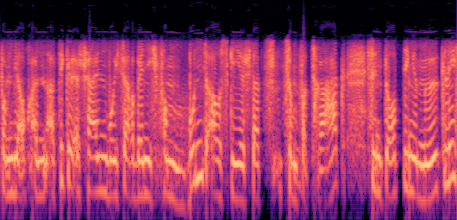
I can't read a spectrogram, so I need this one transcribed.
von mir auch ein Artikel erscheinen, wo ich sage, wenn ich vom Bund ausgehe statt zum Vertrag, sind dort Dinge möglich,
